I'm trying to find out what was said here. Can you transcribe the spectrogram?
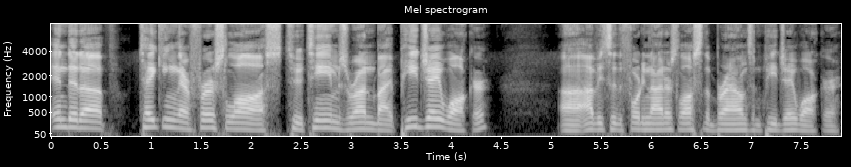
ended up taking their first loss to teams run by PJ Walker? Uh, obviously, the 49ers lost to the Browns and PJ Walker.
